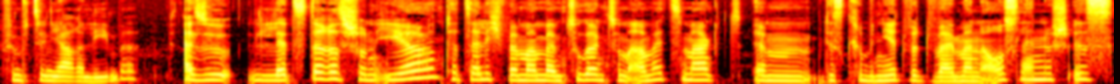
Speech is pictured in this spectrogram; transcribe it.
15 Jahren lebe. Also letzteres schon eher tatsächlich, wenn man beim Zugang zum Arbeitsmarkt ähm, diskriminiert wird, weil man ausländisch ist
